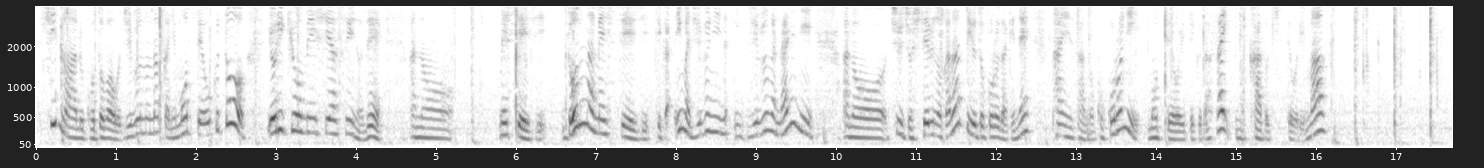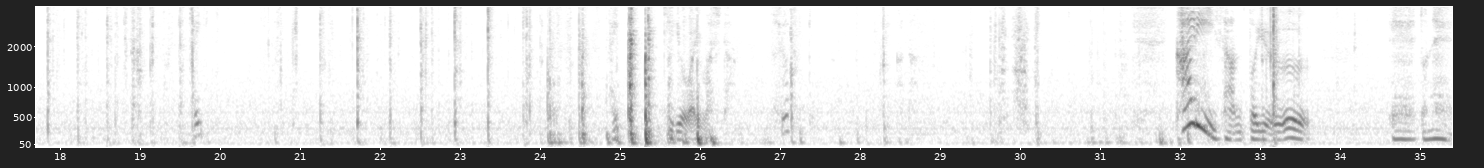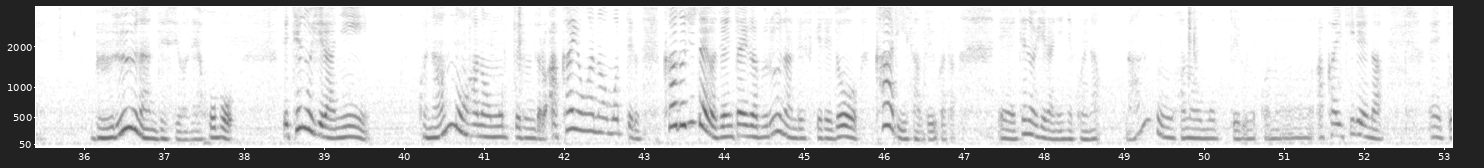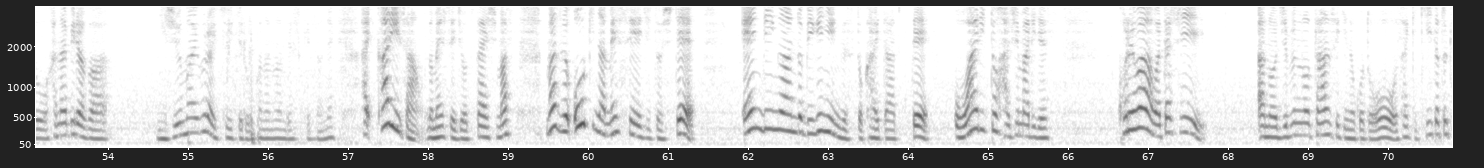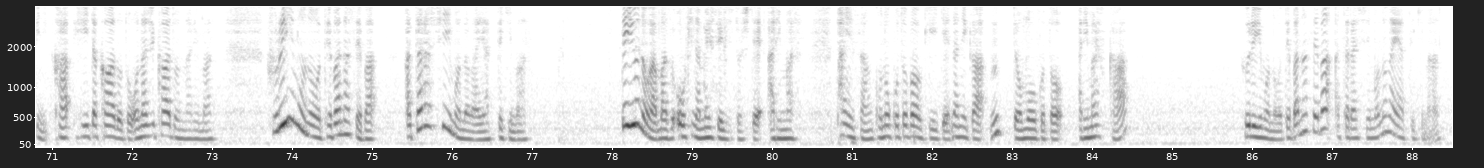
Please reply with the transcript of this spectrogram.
芯のある言葉を自分の中に持っておくとより共鳴しやすいのであのメッセージどんなメッセージっていうか今自分に自分が何にあの躊躇してるのかなっていうところだけねパインさんの心に持っておいてください。今カード切っております。はい。はい。切り終わりました。ちょっとカリーさんというえっ、ー、とねブルーなんですよねほぼ。で手のひらにこれ何のお花を持ってるんだろう赤いお花を持ってる。カード自体は全体がブルーなんですけれどカーリーさんという方、えー、手のひらにねこれな何のお花を持ってるのかな。赤い綺麗なえっ、ー、と花びらが20枚ぐらいついてるお花なんですけれどね。はいカーリーさんのメッセージをお伝えします。まず大きなメッセージとしてエンディングビギニングスと書いてあって終わりと始まりです。これは私あの自分の胆石のことをさっき聞いた時にか引いたカードと同じカードになります。古いものを手放せば新しいものがやってきます。っていうのがまず大きなメッセージとしてあります。パインさんこの言葉を聞いて何かん？って思うことありますか？古いものを手放せば新しいものがやってきます。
